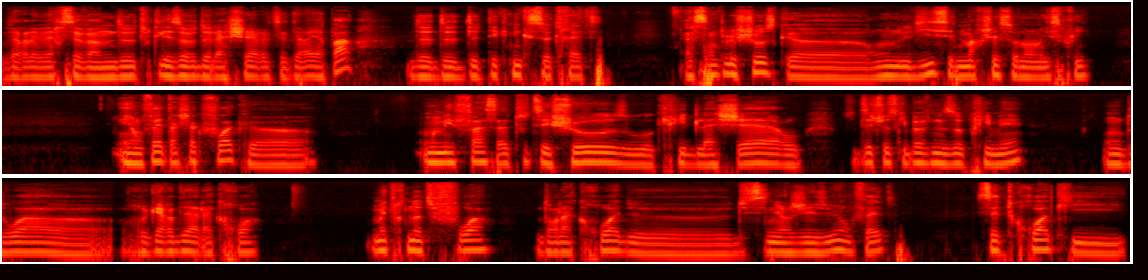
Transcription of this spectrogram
vers le verset 22, toutes les œuvres de la chair, etc. Il n'y a pas de, de, de technique secrète. La simple chose que euh, on nous dit, c'est de marcher selon l'esprit. Et en fait, à chaque fois que on est face à toutes ces choses ou aux cris de la chair ou toutes ces choses qui peuvent nous opprimer, on doit euh, regarder à la croix, mettre notre foi dans la croix de, du Seigneur Jésus en fait. Cette croix qui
